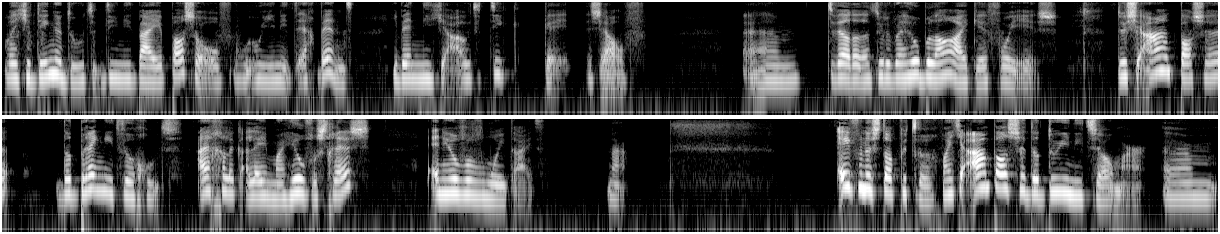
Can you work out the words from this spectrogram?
Dat je dingen doet die niet bij je passen of hoe je niet echt bent. Je bent niet je authentiek zelf. Um, terwijl dat natuurlijk wel heel belangrijk voor je is. Dus je aan het passen, dat brengt niet veel goed. Eigenlijk alleen maar heel veel stress en heel veel vermoeidheid. Even een stapje terug. Want je aanpassen, dat doe je niet zomaar. Um,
